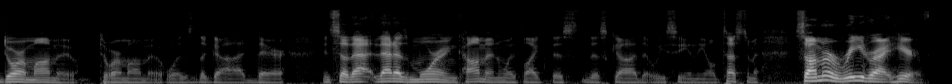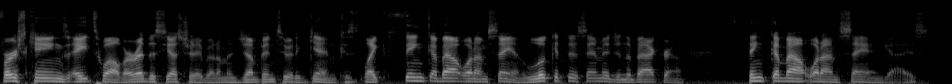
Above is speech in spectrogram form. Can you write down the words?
Dormammu. Dormammu was the god there, and so that that has more in common with like this this god that we see in the Old Testament. So I'm going to read right here, First Kings eight twelve. I read this yesterday, but I'm going to jump into it again because like think about what I'm saying. Look at this image in the background. Think about what I'm saying, guys.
